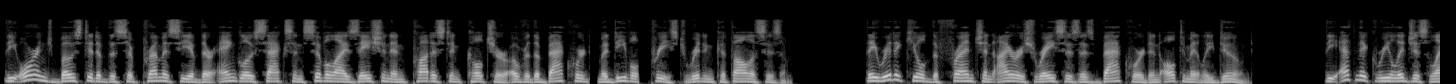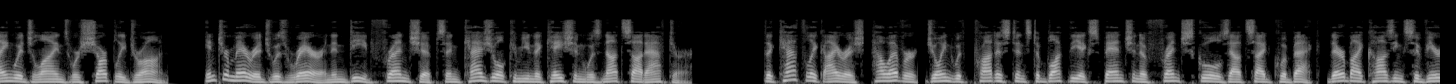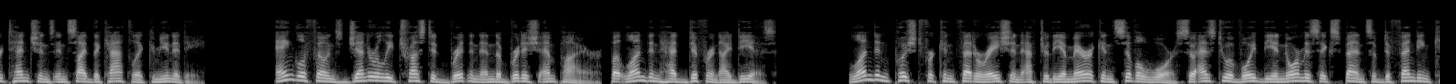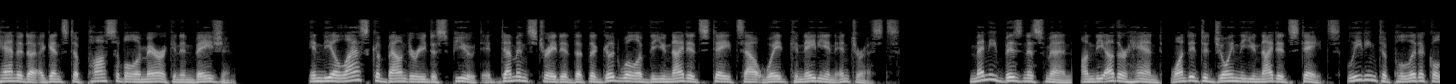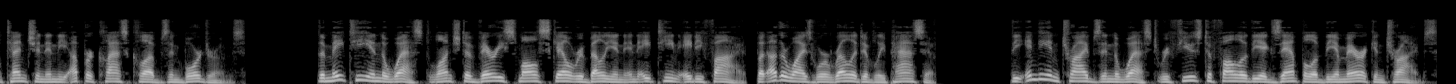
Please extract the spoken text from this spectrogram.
The Orange boasted of the supremacy of their Anglo-Saxon civilization and Protestant culture over the backward, medieval, priest-ridden Catholicism. They ridiculed the French and Irish races as backward and ultimately doomed. The ethnic religious language lines were sharply drawn. Intermarriage was rare and indeed friendships and casual communication was not sought after. The Catholic Irish, however, joined with Protestants to block the expansion of French schools outside Quebec, thereby causing severe tensions inside the Catholic community. Anglophones generally trusted Britain and the British Empire, but London had different ideas. London pushed for confederation after the American Civil War so as to avoid the enormous expense of defending Canada against a possible American invasion. In the Alaska boundary dispute it demonstrated that the goodwill of the United States outweighed Canadian interests. Many businessmen, on the other hand, wanted to join the United States, leading to political tension in the upper-class clubs and boardrooms. The Métis in the West launched a very small-scale rebellion in 1885, but otherwise were relatively passive. The Indian tribes in the West refused to follow the example of the American tribes.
